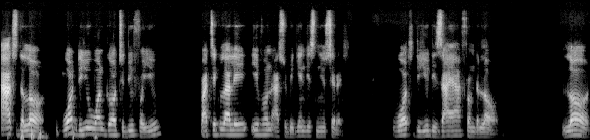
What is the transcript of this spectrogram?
ask the Lord, what do you want God to do for you? Particularly, even as we begin this new series. What do you desire from the Lord? Lord,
